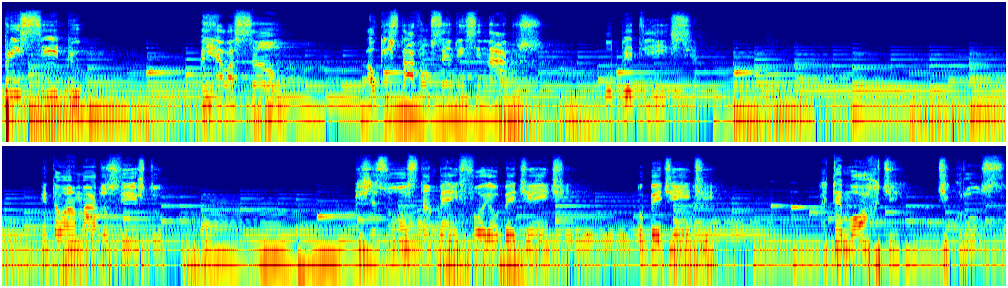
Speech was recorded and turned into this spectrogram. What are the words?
princípio em relação ao que estavam sendo ensinados, obediência. Então, amados, visto que Jesus também foi obediente, obediente até morte de cruz.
